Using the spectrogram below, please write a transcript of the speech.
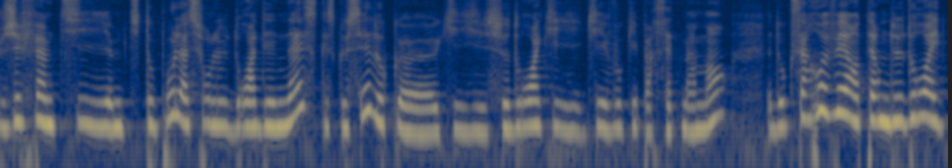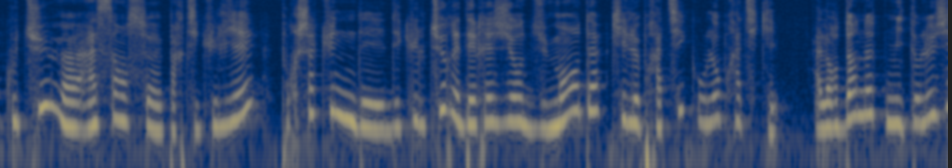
j'ai fait un petit, un petit topo là sur le droit d'aînesse. Qu'est-ce que c'est Donc, euh, qui, ce droit qui, qui, est évoqué par cette maman? Donc, ça revêt en termes de droit et de coutume un sens particulier pour chacune des, des cultures et des régions du monde qui le pratiquent ou l'ont pratiqué. Alors, dans notre mythologie,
